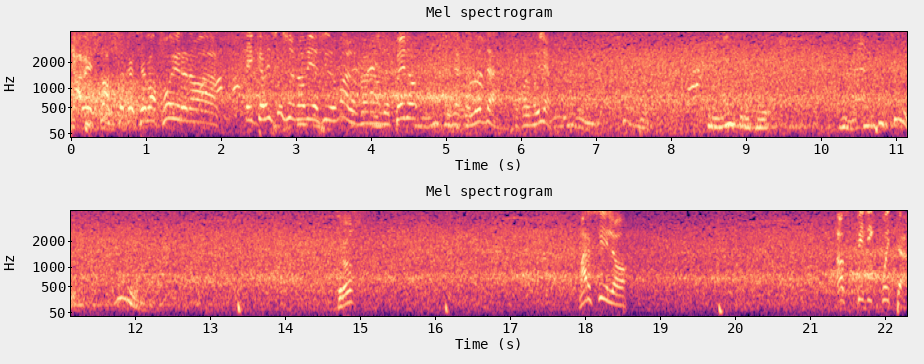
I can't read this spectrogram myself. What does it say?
Cabezazo que se va afuera nomás. El cabezazo no había sido malo, Fernando, pero esa pelota se fue muy lejos. coming onto the pitch, number 22, William. Cruz. Marcelo. Aspilicueta.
